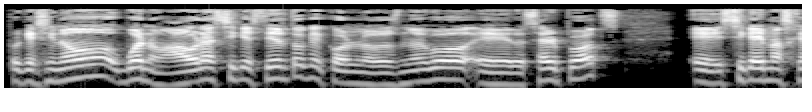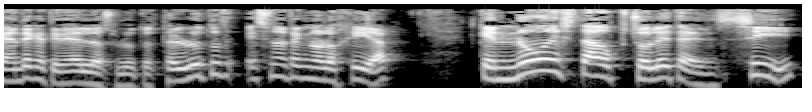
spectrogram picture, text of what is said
Porque si no, bueno, ahora sí que es cierto que con los nuevos eh, los AirPods eh, sí que hay más gente que tiene los Bluetooth. Pero el Bluetooth es una tecnología que no está obsoleta en sí,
